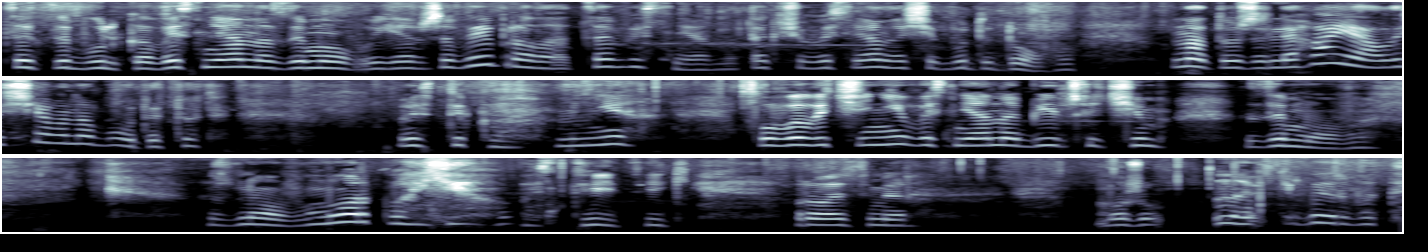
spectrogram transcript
Це цибулька весняна, зимову я вже вибрала, а це весняна. Так що весняна ще буде довго. Вона теж лягає, але ще вона буде тут. Ось така. Мені по величині весняна більше, ніж зимова. Знову морква є. Ось дивіться, який розмір. Можу навіть вирвати.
